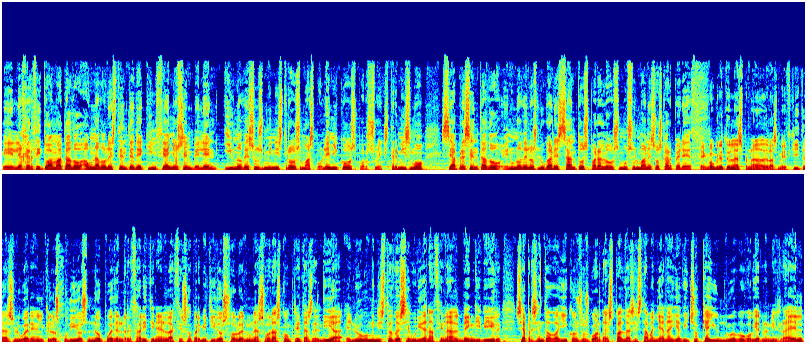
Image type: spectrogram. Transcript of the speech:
El ejército ha matado a un adolescente de 15 años en Belén y uno de sus ministros más polémicos por su extremismo se ha presentado en uno de los lugares santos para los musulmanes, Oscar Pérez. En concreto en la esplanada de las mezquitas, lugar en el que los judíos no pueden rezar y tienen el acceso permitido solo en unas horas concretas del día. El nuevo ministro de Seguridad Nacional, Ben Gibir, se ha presentado allí con sus guardaespaldas esta mañana y ha dicho que hay un nuevo gobierno en Israel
